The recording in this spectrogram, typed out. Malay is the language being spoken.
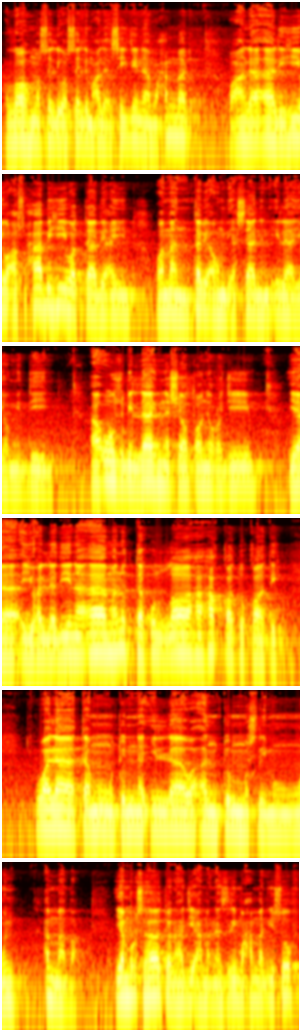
اللهم صل وسلم على سيدنا محمد وعلى آله وأصحابه والتابعين ومن تبعهم بإحسان إلى يوم الدين. أعوذ بالله من الشيطان الرجيم. يا أيها الذين آمنوا اتقوا الله حق تقاته ولا تموتن إلا وأنتم مسلمون. أما بعد. يا مرسها وأنا حجي أحمد نزري محمد يوسف.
